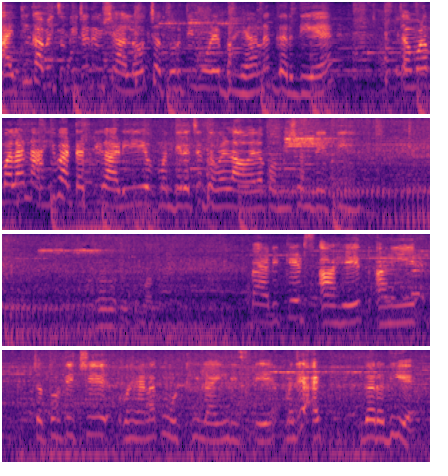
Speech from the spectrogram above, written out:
आय थिंक आम्ही चुकीच्या दिवशी आलो. चतुर्थीमुळे भयानक गर्दी आहे. त्यामुळे मला नाही वाटत की गाडी मंदिराच्या जवळ लावायला परमिशन देतील. बॅरिकेड्स आहेत आणि चतुर्थीची भयानक मोठी लाईन दिसते म्हणजे गर्दी आहे.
